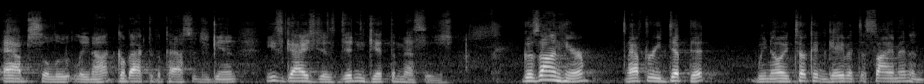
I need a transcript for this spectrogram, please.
Absolutely not. Go back to the passage again. These guys just didn't get the message. Goes on here. After he dipped it, we know he took it and gave it to Simon, and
